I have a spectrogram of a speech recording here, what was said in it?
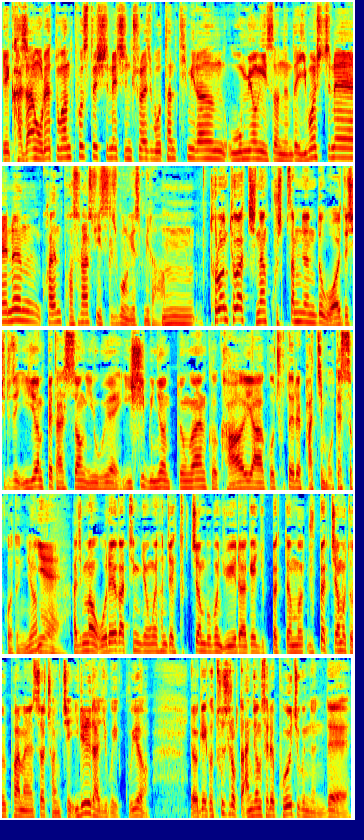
이 가장 오랫동안 포스트 시즌에 진출하지 못한 팀이라는 오명이 있었는데 이번 시즌에는 과연 벗어날 수 있을지 모르겠습니다. 음, 토론토가 지난 93년도 월드 시리즈 2연패 달성 이후에 22년 동안 그 가을 야구 초대를 받지 못했었거든요. 예. 하지만 올해 같은 경우에 현재 득점 부분 유일하게 600점을 600점을 돌파하면서 전체 1위를 가지고 있고요. 여기에 그 투수력도 안정세를 보여주고 있는데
